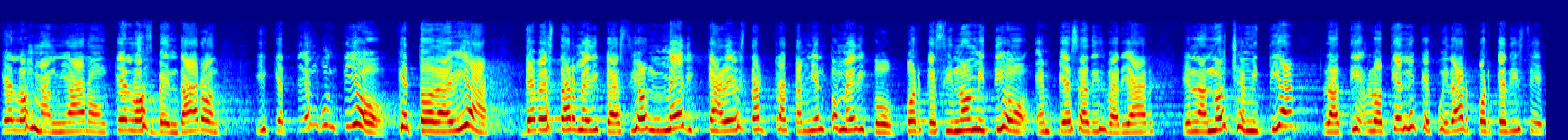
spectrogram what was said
que los maniaron, que los vendaron. Y que tengo un tío que todavía debe estar medicación médica, debe estar tratamiento médico, porque si no mi tío empieza a disvariar. En la noche mi tía lo tiene que cuidar porque dice,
